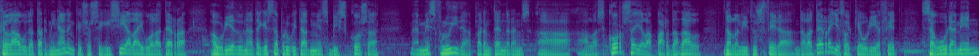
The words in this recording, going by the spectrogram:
clau determinant en que això sigui així. A l'aigua a la Terra hauria donat aquesta propietat més viscosa, més fluida, per entendre'ns, a, a l'escorça i a la part de dalt de la litosfera de la Terra, i és el que hauria fet segurament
